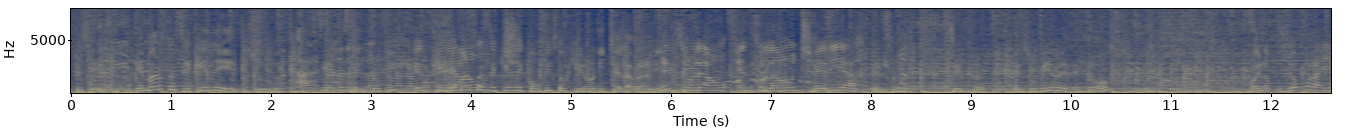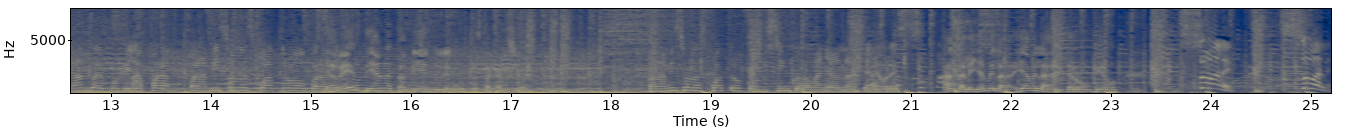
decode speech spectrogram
que sí? Que Marta se quede en su. Así en ese En plan su fi- van a que. Marta se quede con Fito Girón y Chela Brani. En su, lau- en su loungería. En su, sí, en su fiebre del 2. Bueno, pues yo por ahí ando, ¿eh? porque yo para, para mí son las cuatro. Para Ya mí ves, son- Diana también le gusta esta canción. Para mí son las cuatro con cinco de la mañana, señores. Ándale, ya me la, ya me la interrumpió. ¡Súbale! ¡Súbale!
